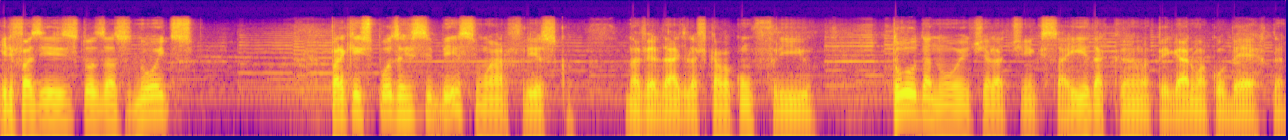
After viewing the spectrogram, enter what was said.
Ele fazia isso todas as noites para que a esposa recebesse um ar fresco. Na verdade, ela ficava com frio. Toda noite ela tinha que sair da cama, pegar uma coberta.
